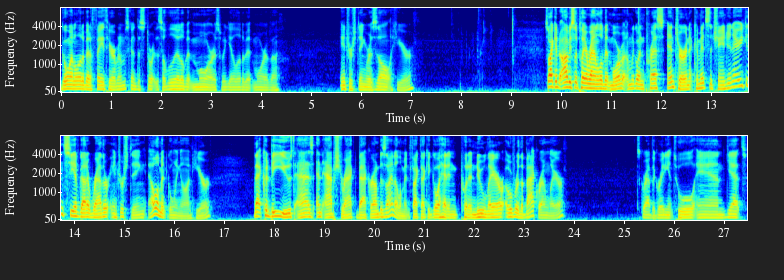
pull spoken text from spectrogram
go on a little bit of faith here, but I'm just going to distort this a little bit more so we get a little bit more of a interesting result here. So I could obviously play around a little bit more, but I'm going to go ahead and press enter and it commits the change. And there you can see I've got a rather interesting element going on here that could be used as an abstract background design element. In fact, I could go ahead and put a new layer over the background layer. Let's grab the gradient tool and get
